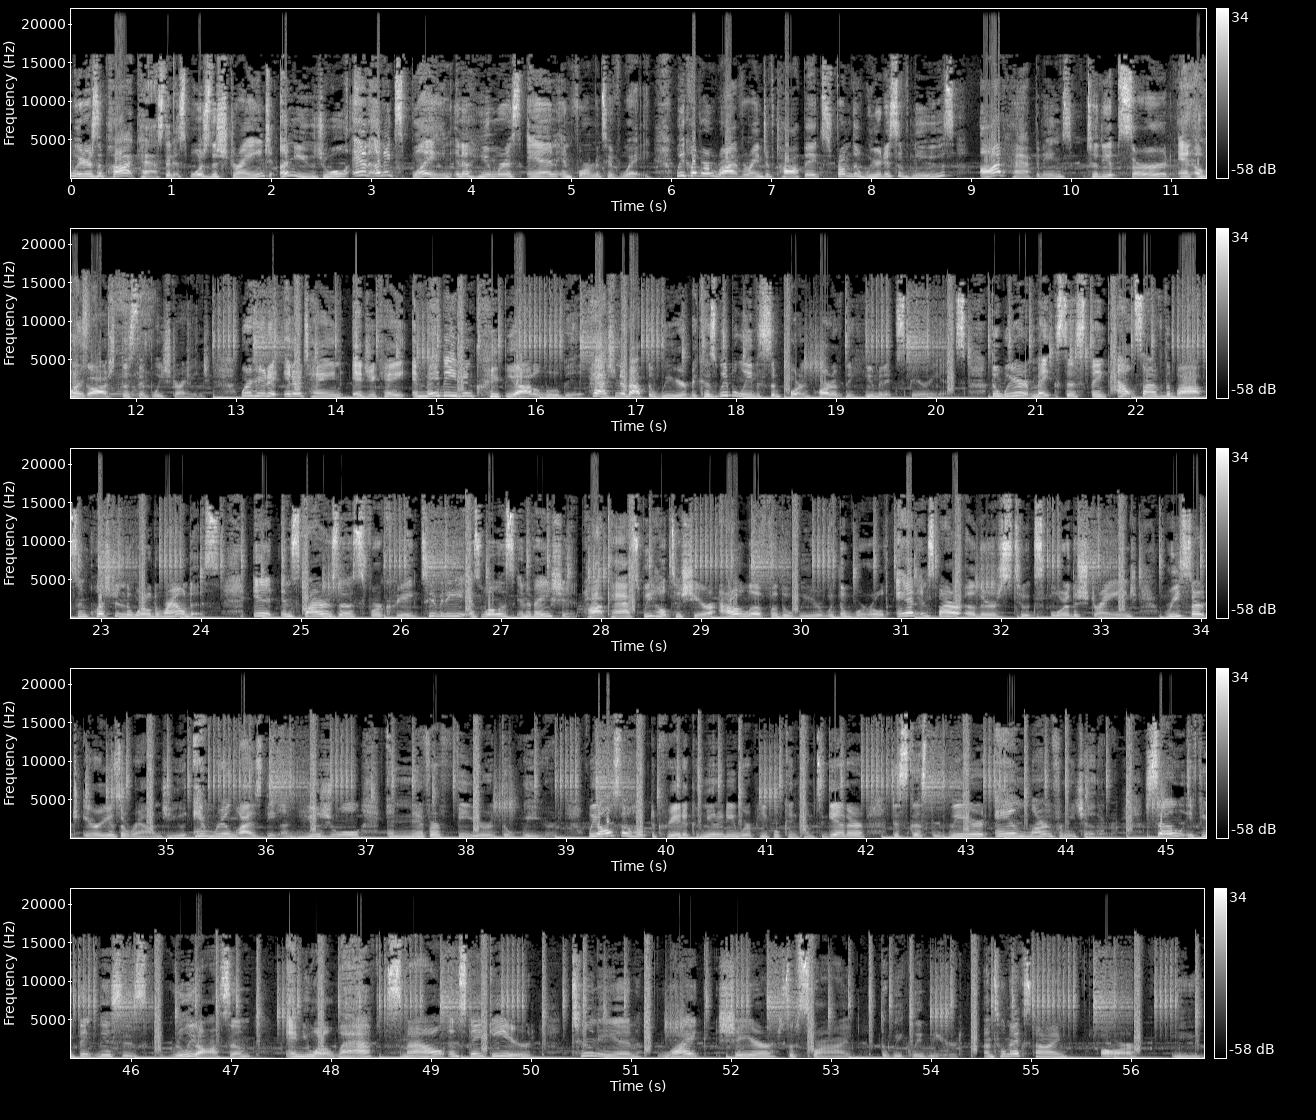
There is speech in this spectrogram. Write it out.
Weird is a podcast that explores the strange, unusual, and unexplained in a humorous and informative way. We cover a wide range of topics from the weirdest of news, odd happenings, to the absurd, and oh my gosh, the simply strange. We're here to entertain, educate, and maybe even creep you out a little bit. Passionate about the weird because we believe it's an important part of the human experience. The weird makes us think outside of the box and question the world around us. It inspires us for creativity as well as innovation. Podcast, we hope to share our love for weird with the world and inspire others to explore the strange, research areas around you, and realize the unusual and never fear the weird. We also hope to create a community where people can come together, discuss the weird, and learn from each other. So if you think this is really awesome and you want to laugh, smile, and stay geared, tune in, like, share, subscribe, The Weekly Weird. Until next time, are you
